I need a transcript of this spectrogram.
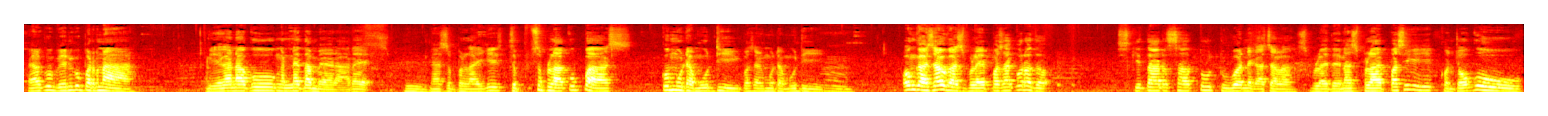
nah aku biar aku pernah. Ya kan aku ngenet sampai arek Hmm. nah sebelah ini se- sebelah aku pas aku muda-mudi pas yang muda-mudi. Hmm. oh enggak saya enggak sebelah pas aku rada sekitar satu dua nek gak salah sebelah itu. Nah sebelah pas sih koncoku.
